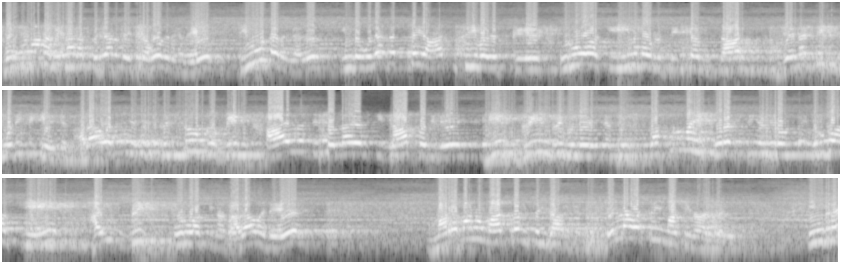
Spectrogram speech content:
கண்ணியமான மேலான பெரியார்களே சகோதரர்களே யூதர்கள் இந்த உலகத்தை ஆட்சி செய்வதற்கு உருவாக்கி இன்னும் ஒரு திட்டம் தான் ஜெனடிக் மோடிபிகேஷன் அதாவது கிறிஸ்துவுக்கு பின் ஆயிரத்தி தொள்ளாயிரத்தி நாற்பதிலே கிரீன் ரெகுலேஷன் பசுமை புரட்சி என்ற ஒன்றை உருவாக்கி ஹைபிரிட் உருவாக்கினார் அதாவது மரபணு மாற்றம் செய்தார்கள். எல்லாவற்றையும் மாற்றினார்கள். இன்று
